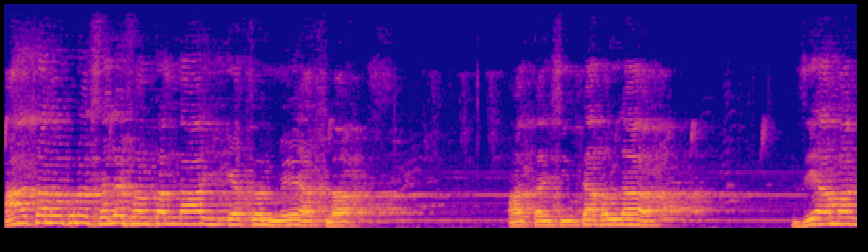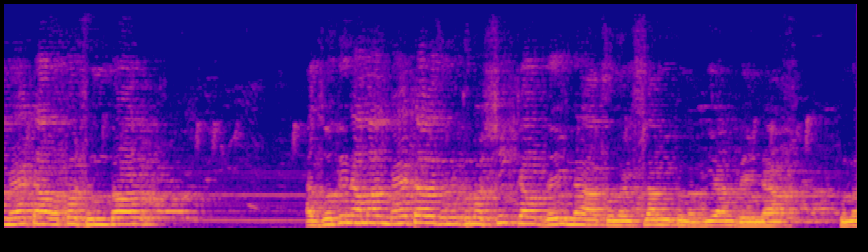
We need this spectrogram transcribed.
আর তানোর কোনো ছেলে সন্তান নাই, একজন মেয়ে আসলা। আর তাই চিন্তা করলা, যে আমার মেয়েটা অত সুন্দর, আর যদি আমার মেয়েটার যদি কোনো শিক্ষাও দেই না, কোনো ইসলামী কোনো জ্ঞান দেই না, কোনো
